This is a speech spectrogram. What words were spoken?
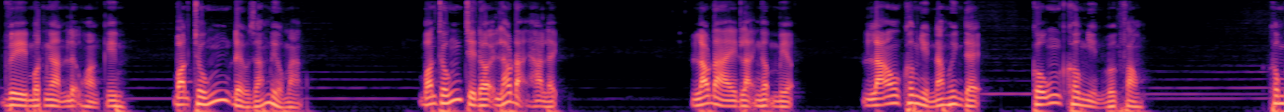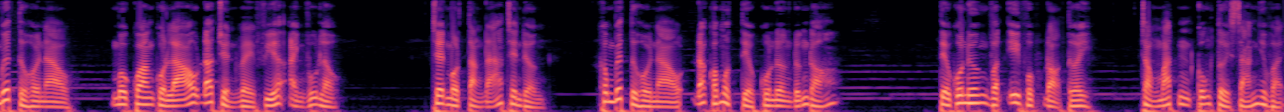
Vì một ngàn lượng hoàng kim, bọn chúng đều dám liều mạng. Bọn chúng chỉ đợi lão đại hạ lệnh. Lão đại lại ngậm miệng. Lão không nhìn Nam huynh đệ, cũng không nhìn Vương Phong. Không biết từ hồi nào, mâu quang của lão đã chuyển về phía ảnh Vũ Lầu. Trên một tảng đá trên đường, không biết từ hồi nào đã có một tiểu cô nương đứng đó. Tiểu cô nương vẫn y phục đỏ tươi, trong mắt cũng tươi sáng như vậy.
